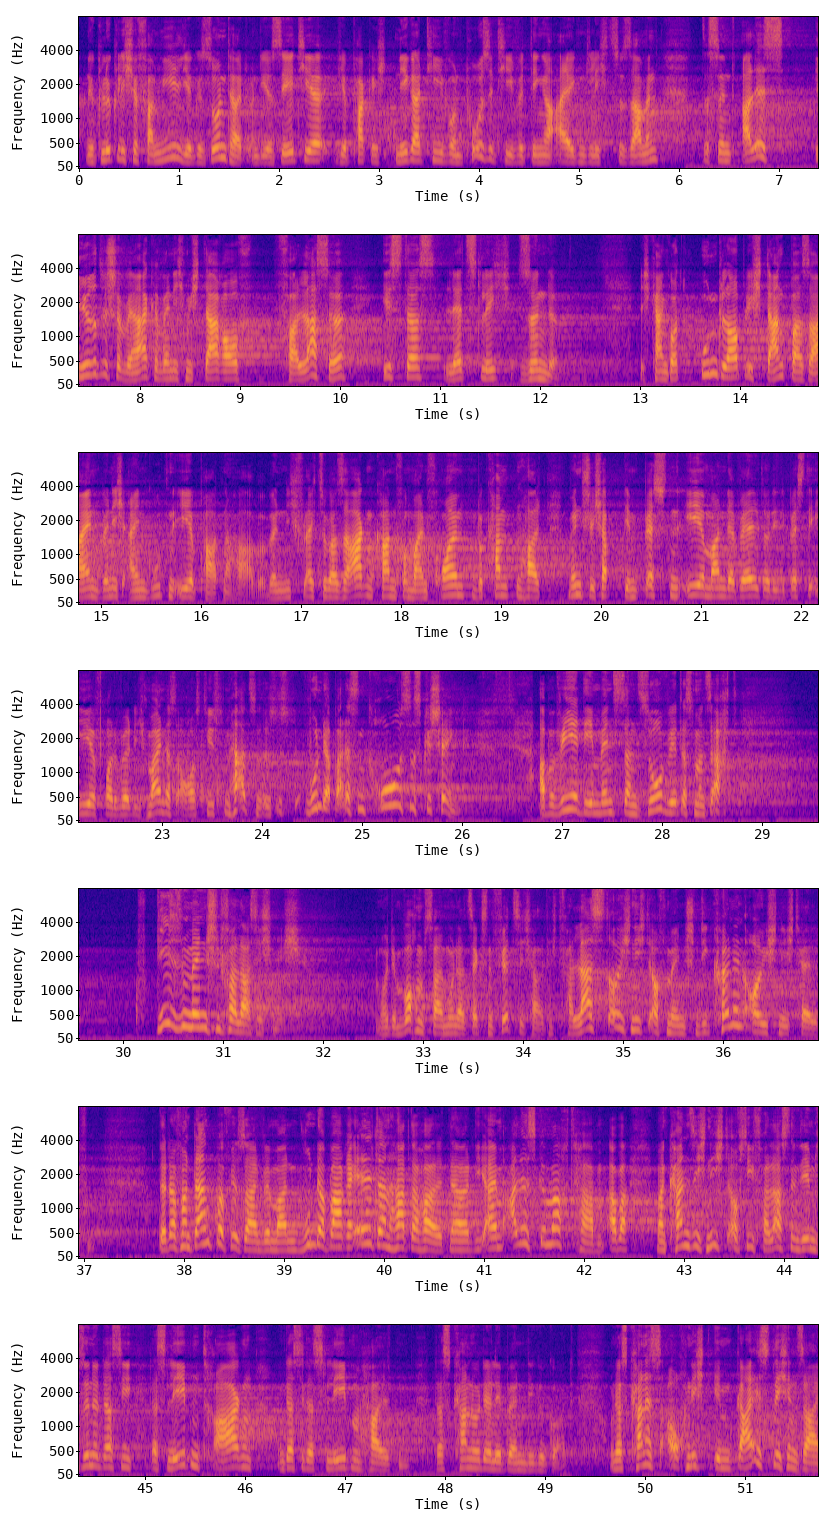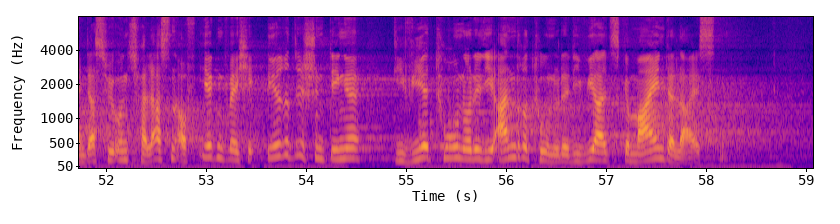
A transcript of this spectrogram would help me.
eine glückliche Familie, Gesundheit. Und ihr seht hier, hier packe ich negative und positive Dinge eigentlich zusammen. Das sind alles irdische Werke, wenn ich mich darauf verlasse, ist das letztlich Sünde. Ich kann Gott unglaublich dankbar sein, wenn ich einen guten Ehepartner habe. Wenn ich vielleicht sogar sagen kann von meinen Freunden, Bekannten halt, Mensch, ich habe den besten Ehemann der Welt oder die beste Ehefrau der Welt. Ich meine das auch aus tiefstem Herzen. Das ist wunderbar, das ist ein großes Geschenk. Aber wehe dem, wenn es dann so wird, dass man sagt, auf diesen Menschen verlasse ich mich. Heute im Wochenpsalm 146 halt nicht. Verlasst euch nicht auf Menschen, die können euch nicht helfen. Da darf man dankbar für sein, wenn man wunderbare Eltern hatte halt, die einem alles gemacht haben. Aber man kann sich nicht auf sie verlassen in dem Sinne, dass sie das Leben tragen und dass sie das Leben halten. Das kann nur der lebendige Gott. Und das kann es auch nicht im Geistlichen sein, dass wir uns verlassen auf irgendwelche irdischen Dinge, die wir tun oder die andere tun oder die wir als Gemeinde leisten.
